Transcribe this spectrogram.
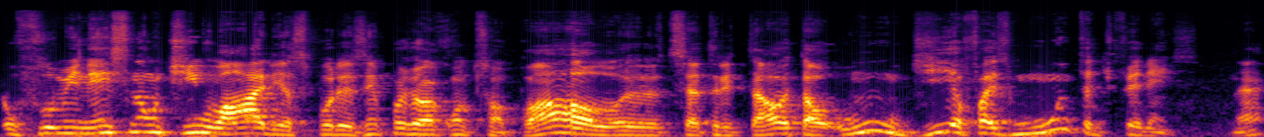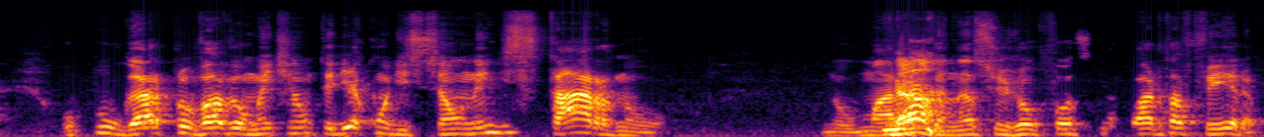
o Fluminense não tinha o Arias, por exemplo, para jogar contra o São Paulo, etc e tal e tal. Um dia faz muita diferença, né? O Pulgar provavelmente não teria condição nem de estar no, no Maracanã não. se o jogo fosse na quarta-feira.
